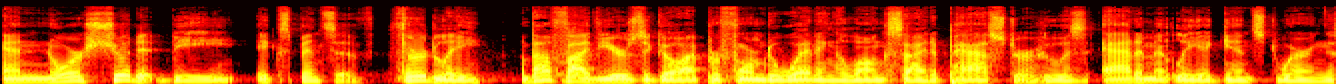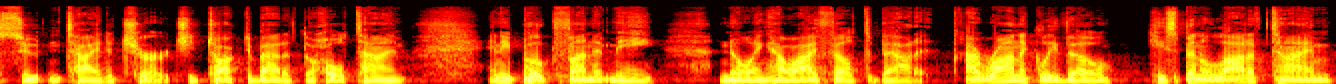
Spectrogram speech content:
and nor should it be, expensive. Thirdly, about five years ago, I performed a wedding alongside a pastor who was adamantly against wearing a suit and tie to church. He talked about it the whole time, and he poked fun at me, knowing how I felt about it. Ironically, though, he spent a lot of time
